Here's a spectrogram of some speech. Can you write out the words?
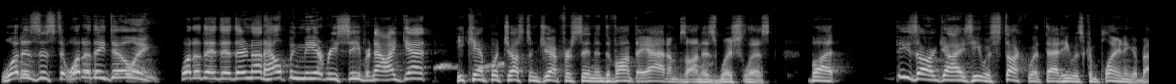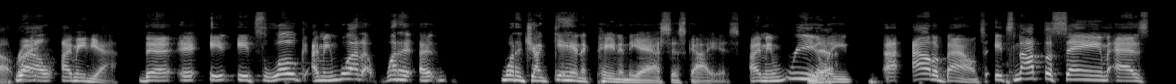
"What is this? What are they doing? What are they? They're not helping me at receiver." Now I get he can't put Justin Jefferson and Davante Adams on his wish list, but these are guys he was stuck with that he was complaining about. Right? Well, I mean, yeah, the it, it, it's low. I mean, what what a, a, what a gigantic pain in the ass this guy is. I mean, really yeah. out of bounds. It's not the same as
